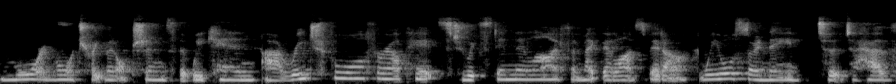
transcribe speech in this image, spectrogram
more and more treatment options that we can uh, reach for for our pets to extend their life and make their lives better, we also need to, to have,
